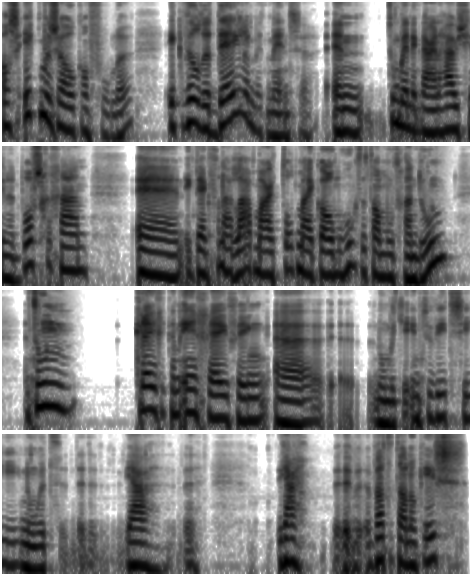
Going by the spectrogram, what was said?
als ik me zo kan voelen, ik wilde delen met mensen. En toen ben ik naar een huisje in het bos gegaan. En ik denk van nou, laat maar tot mij komen hoe ik dat dan moet gaan doen. En toen kreeg ik een ingeving, eh, noem het je intuïtie, noem het, eh, ja, eh, ja wat het dan ook is.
